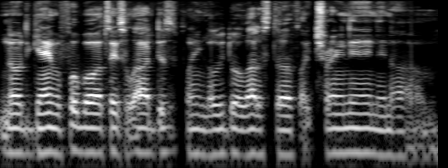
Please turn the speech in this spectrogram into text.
You know, the game of football takes a lot of discipline. You know, we do a lot of stuff like training and um,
